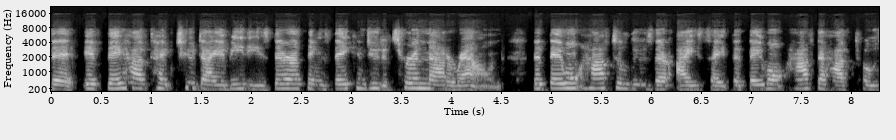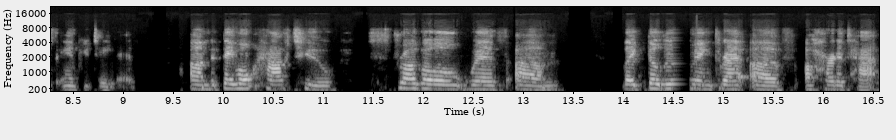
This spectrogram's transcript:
that if they have type 2 diabetes, there are things they can do to turn that around, that they won't have to lose their eyesight, that they won't have to have toes amputated, um, that they won't have to struggle with um, like the looming threat of a heart attack.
